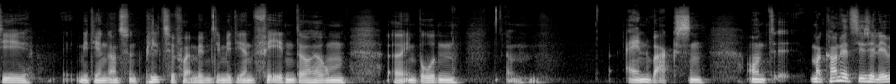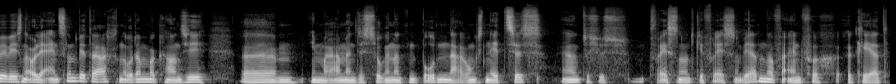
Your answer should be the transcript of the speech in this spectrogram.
die mit ihren ganzen Pilze, vor allem eben die mit ihren Fäden da herum äh, im Boden einwachsen. Und man kann jetzt diese Lebewesen alle einzeln betrachten oder man kann sie ähm, im Rahmen des sogenannten Bodennahrungsnetzes, ja, das ist Fressen und Gefressen werden, auf einfach erklärt,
